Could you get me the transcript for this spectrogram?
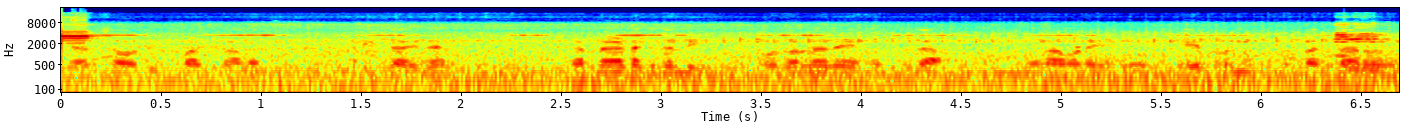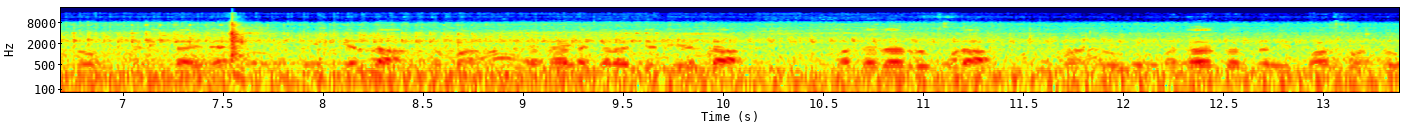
ಎರಡು ಸಾವಿರದ ಇಪ್ಪತ್ನಾಲ್ಕು ನಡೀತಾ ಇದೆ. ಕರ್ನಾಟಕದಲ್ಲಿ ಮೊದಲನೇ ಹಂತದ ಚುನಾವಣೆ ಏಪ್ರಿಲ್ ಇಪ್ಪತ್ತಾರರಂದು ನಡೀತಾ ಇದೆ. ಎಲ್ಲ ನಮ್ಮ ಕರ್ನಾಟಕ ರಾಜ್ಯದ ಎಲ್ಲ ಮತದಾರರು ಕೂಡ ಒಂದು ಮತದಾನದಲ್ಲಿ ಪಾಲ್ಗೊಂಡು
